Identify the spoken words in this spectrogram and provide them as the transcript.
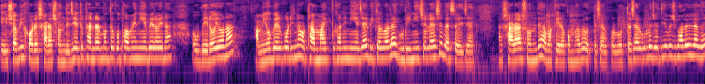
এইসবই করে সারা সন্ধে। যেহেতু ঠান্ডার মধ্যে কোথাও আমি নিয়ে বেরোই না, ও বেরোয়ও না, আমিও বের করি না। ও ঠাম্মা একটুখানি নিয়ে যায়, বিকেলবেলায় ঘুরিয়ে নিয়ে চলে আসে, ব্যাস হয়ে যায়। আর সারা সন্ধে আমাকে এরকমভাবে অত্যাচার করবে। অত্যাচারগুলো যদিও বেশ ভালোই লাগে,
